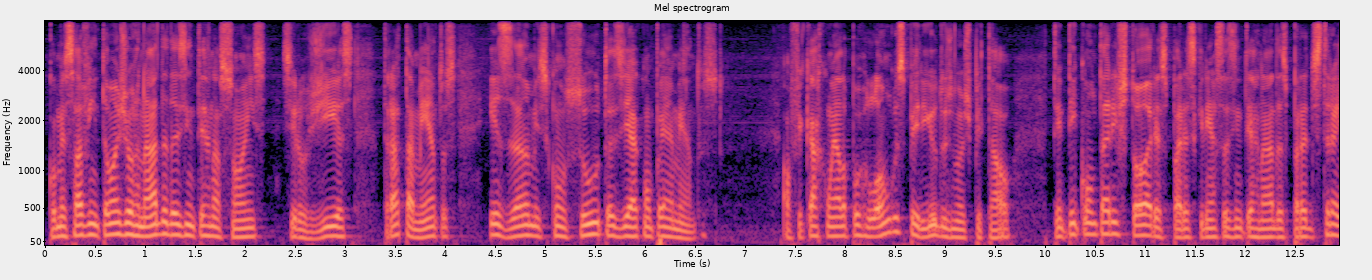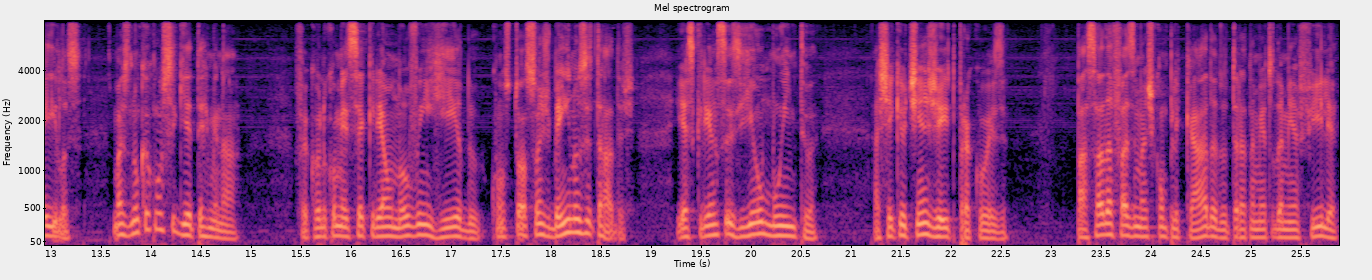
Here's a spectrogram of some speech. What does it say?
Começava então a jornada das internações, cirurgias, tratamentos, exames, consultas e acompanhamentos. Ao ficar com ela por longos períodos no hospital, tentei contar histórias para as crianças internadas para distraí-las, mas nunca conseguia terminar. Foi quando comecei a criar um novo enredo, com situações bem inusitadas, e as crianças riam muito. Achei que eu tinha jeito para a coisa. Passada a fase mais complicada do tratamento da minha filha,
